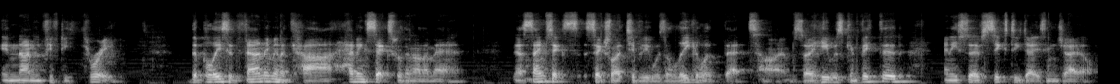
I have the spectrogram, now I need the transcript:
in 1953. The police had found him in a car having sex with another man. Now, same sex sexual activity was illegal at that time. So he was convicted and he served 60 days in jail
